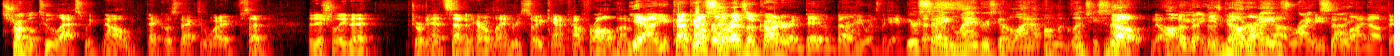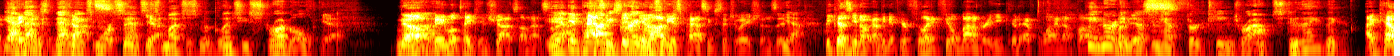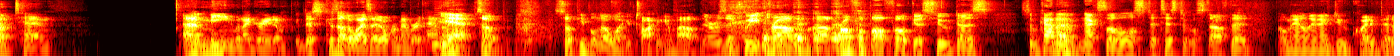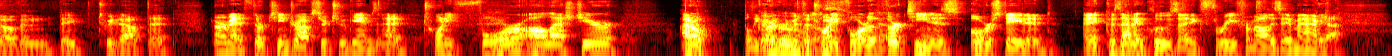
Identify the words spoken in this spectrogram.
struggled to last week. Now that goes back to what I said initially that Georgia had seven Harold Landry, so you can't account for all of them. yeah, you count, you're count for saying- Lorenzo Carter and Davin Bellamy wins the game. You're That's- saying Landry's going to line up on McGlinchey's side? No, no, Oh, no, he's gonna Notre line Dame's up. right He's side. gonna line up and yeah, take that his that shots. makes more sense. Yeah. As much as McGlinchey struggled. Yeah. No, Uh, he will take his shots on that side. yeah, in passing situ- in obvious passing situations. It- Yeah. Because, you know, I mean, if you're playing field boundary, he could have to line up on. Hey, Notre Dame doesn't have 13 drops, do they? they I count 10. I mean when I grade them, just because otherwise I don't remember it happening. Yeah, so so people know what you're talking about. There was a tweet from uh, Pro Football Focus who does some kind of next level statistical stuff that O'Malley and I do quite a bit of, and they tweeted out that Notre Dame had 13 drops through two games and had 24 all last year. I don't Believe agree with the 24. The Yeah. 13 is overstated because that includes I think three from Alize Mack. Yeah.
